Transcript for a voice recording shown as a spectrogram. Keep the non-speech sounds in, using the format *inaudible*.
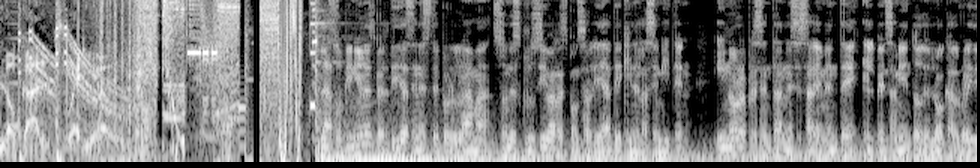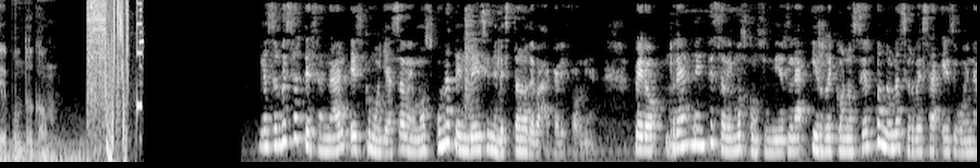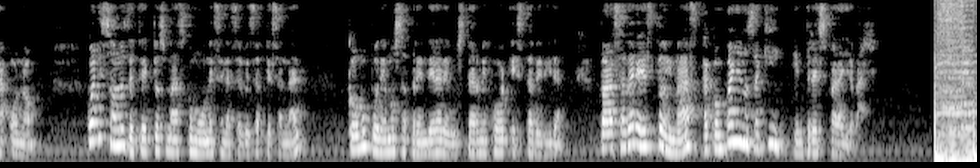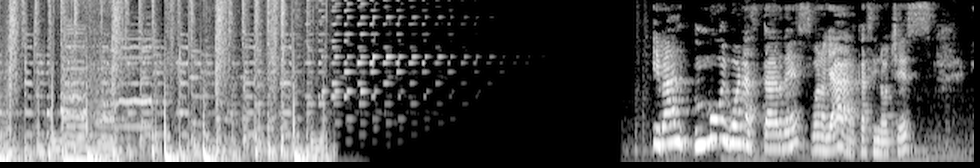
Local Radio. Las opiniones vertidas en este programa son de exclusiva responsabilidad de quienes las emiten y no representan necesariamente el pensamiento de localradio.com. La cerveza artesanal es, como ya sabemos, una tendencia en el estado de Baja California. Pero, ¿realmente sabemos consumirla y reconocer cuando una cerveza es buena o no? ¿Cuáles son los defectos más comunes en la cerveza artesanal? ¿Cómo podemos aprender a degustar mejor esta bebida? Para saber esto y más, acompáñanos aquí en Tres para Llevar. Iván, muy buenas tardes. Bueno, ya casi noches.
